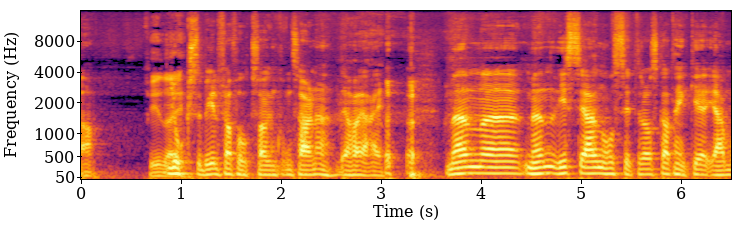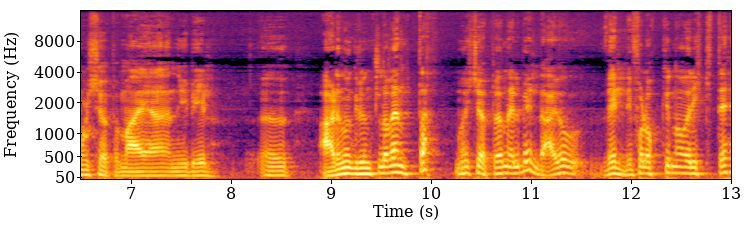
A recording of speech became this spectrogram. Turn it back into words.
ja. Juksebil fra Volkswagen-konsernet. Det har jeg. men, men, hvis jeg nå sitter og skal tenke jeg må kjøpe meg en ny bil, er det noen grunn til å vente med å kjøpe en elbil? Det er jo veldig forlokkende og riktig.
